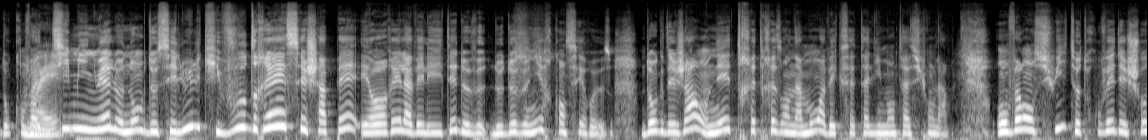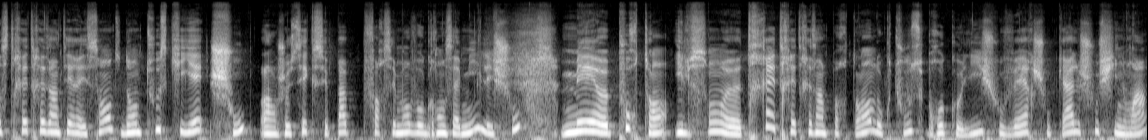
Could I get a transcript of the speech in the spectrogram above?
Donc on va Ouais. diminuer le nombre de cellules qui voudraient s'échapper et auraient la velléité de, de devenir cancéreuses. Donc déjà, on est très très en amont avec cette alimentation-là. On va ensuite trouver des choses très très intéressantes dans tout ce qui est choux. Alors je sais que c'est pas forcément vos grands amis les choux, mais euh, pourtant ils sont euh, très très très importants. Donc tous brocoli, chou vert, chou cal, chou chinois.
